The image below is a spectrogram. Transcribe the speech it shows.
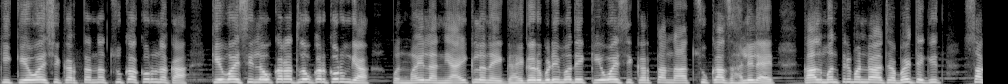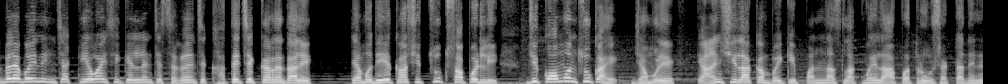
की केवायसी करताना चुका करू नका. केवायसी लवकरात लवकर करून घ्या. पण महिलांनी ऐकलं नाही. घाईगडबडीमध्ये सी करताना चुका झालेल्या आहेत. काल मंत्रिमंडळाच्या बैठकीत सगळ्या बहिणींच्या के वाय सी केल्यांचे सगळ्यांचे खाते चेक करण्यात आले. त्यामध्ये एक अशी चूक सापडली जी कॉमन चूक आहे ज्यामुळे त्या ऐंशी लाखांपैकी पन्नास लाख महिला अपात्र होऊ शकतात आणि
